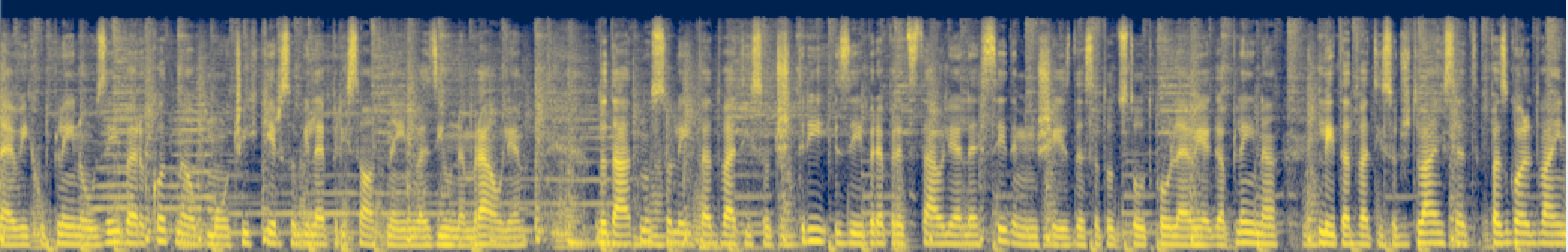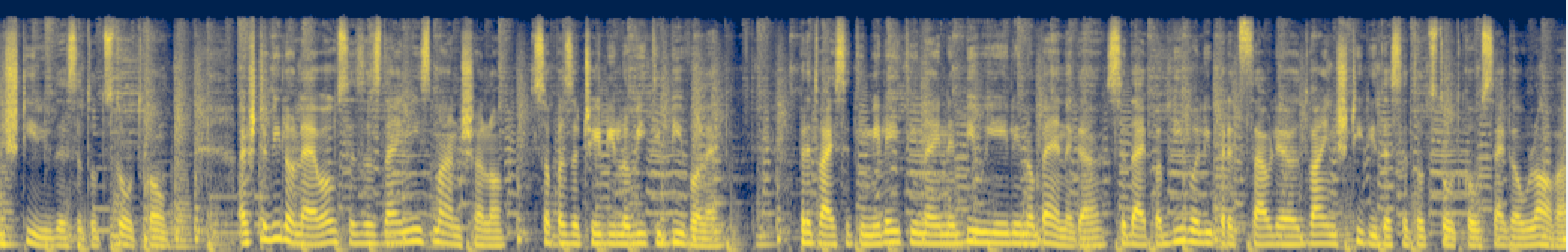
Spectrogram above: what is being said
levih uplenov zeber kot na območjih, kjer so bile prisotne invazivne mravlje. Dodatno so leta 2003 zebre predstavljale 67 odstotkov levjega plena, leta 2020 pa zgolj 42 odstotkov. A število levov se za zdaj ni zmanjšalo, so pa začeli loviti bivole. Pred 20 leti naj ne bi ujeli nobenega, sedaj pa bivoli predstavljajo 42 odstotkov vsega ulova.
